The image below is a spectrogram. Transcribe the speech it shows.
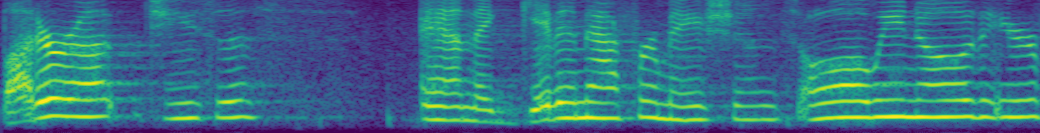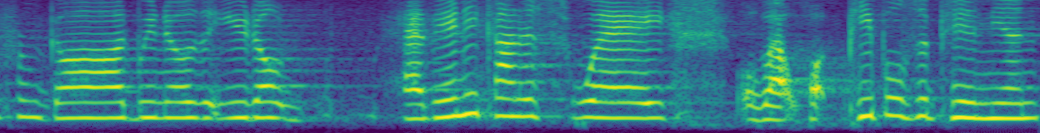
butter up Jesus and they give him affirmations. Oh, we know that you're from God. We know that you don't have any kind of sway about what people's opinion,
